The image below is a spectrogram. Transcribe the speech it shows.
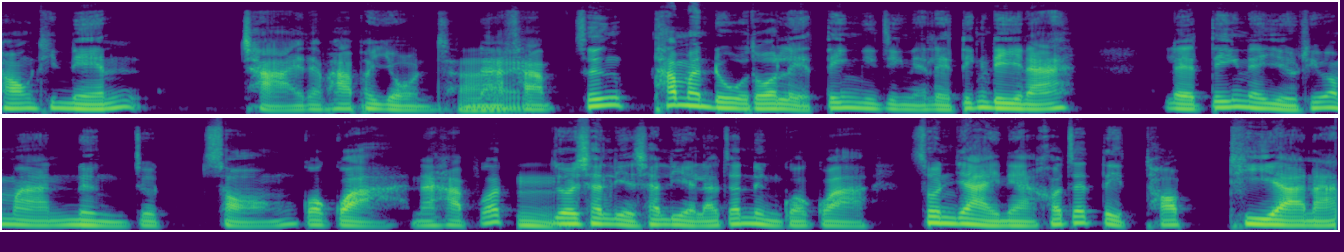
ช่องที่เน้น ฉายแต่ภาพยนตร์ใช่นะครับ ซึ่งถ้ามาดูตัวเรตติ้งจริงๆเนี่ยเรตติ้งดีนะเรตติ้งเนี่ยอยู่ที่ประมาณ 1.2 กว่ากว่าๆนะครับ ก็อืมโดยเฉลี่ยเฉลี่ยแล้วจะ 1 กว่ากว่าๆส่วนใหญ่เนี่ยเขาจะติด top tier นะ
